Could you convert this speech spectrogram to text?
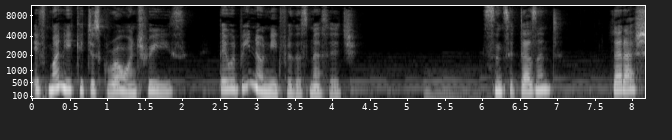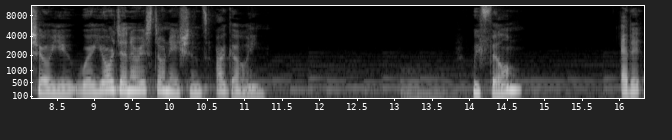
If money could just grow on trees, there would be no need for this message. Since it doesn't, let us show you where your generous donations are going. We film, edit,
